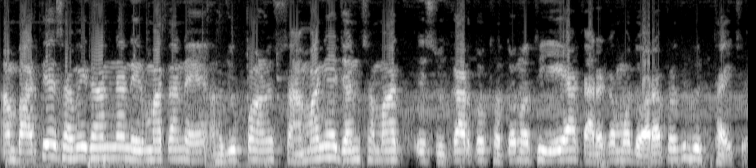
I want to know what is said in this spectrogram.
આમ ભારતીય સંવિધાનના નિર્માતાને હજુ પણ સામાન્ય જનસમાજ એ સ્વીકારતો થતો નથી એ આ કાર્યક્રમો દ્વારા પ્રતિબિંબિત થાય છે.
